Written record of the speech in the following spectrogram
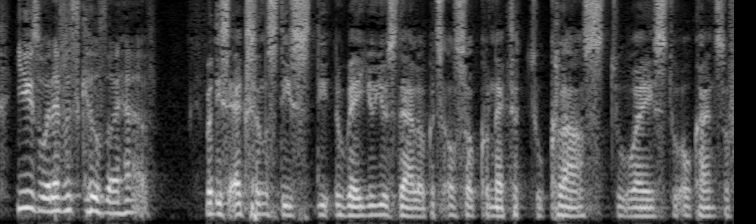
use whatever skills I have. But these accents, these, the, the way you use dialogue, it's also connected to class, to race, to all kinds of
